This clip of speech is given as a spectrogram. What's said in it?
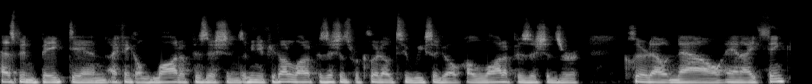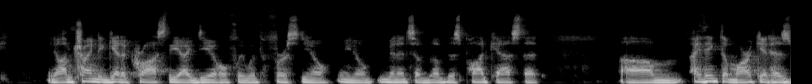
has been baked in. I think a lot of positions, I mean, if you thought a lot of positions were cleared out two weeks ago, a lot of positions are cleared out now. And I think, you know, I'm trying to get across the idea, hopefully with the first, you know, you know, minutes of, of this podcast that um, I think the market has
